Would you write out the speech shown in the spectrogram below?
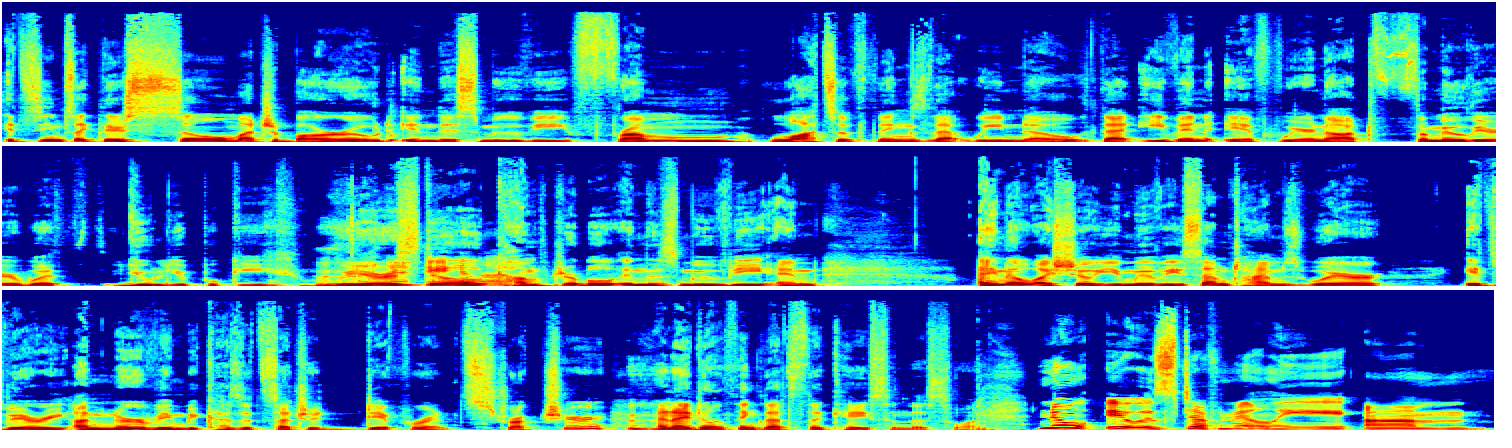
It seems like there's so much borrowed in this movie from lots of things that we know that even if we're not familiar with Joulupukki, we are still comfortable in this movie. And I know I show you movies sometimes where it's very unnerving because it's such a different structure. And I don't think that's the case in this one. No, it was definitely um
